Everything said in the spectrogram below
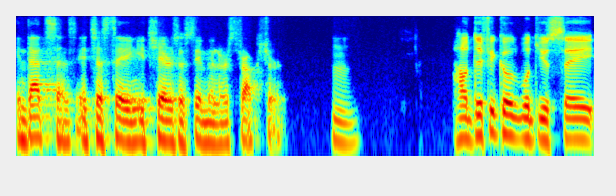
in that sense. It's just saying it shares a similar structure. Hmm. How difficult would you say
